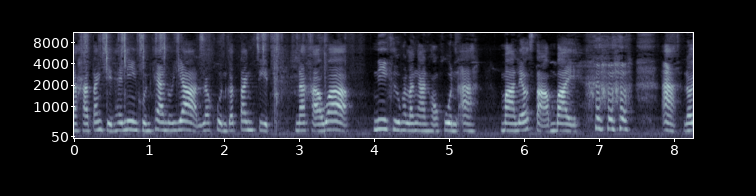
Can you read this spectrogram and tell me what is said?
นะคะ ตั้งจิตให้นิ่งคุณแค่อนุญาต แล้วคุณก็ตั้งจิตนะคะว่านี่คือพลังงานของคุณอะมาแล้วสามใบ อะแล้ว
